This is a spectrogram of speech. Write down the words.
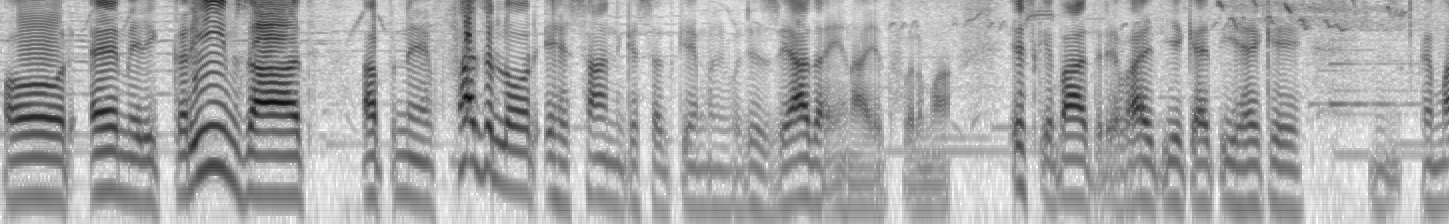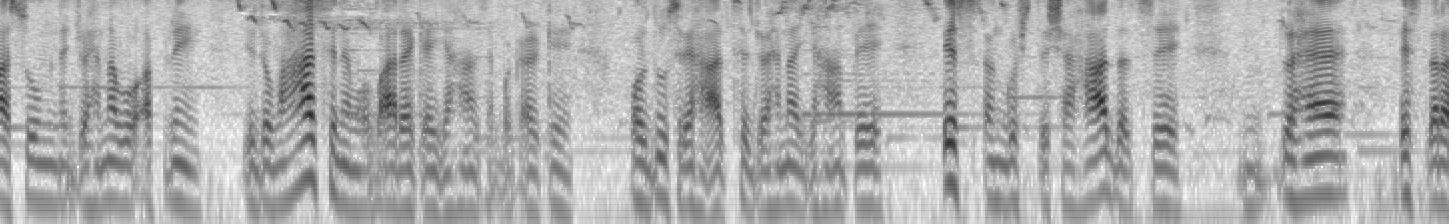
اور اے میری کریم ذات، اپنے فضل اور احسان کے صدقے میں مجھے زیادہ عنایت فرما۔ اس کے بعد روایت یہ کہتی ہے کہ معصوم نے جو ہے نا، وہ اپنی، یہ جو محاسن مبارک ہے یہاں سے پکڑ کے، اور دوسرے ہاتھ سے جو ہے نا، یہاں پہ اس انگشت شہادت سے جو ہے اس طرح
